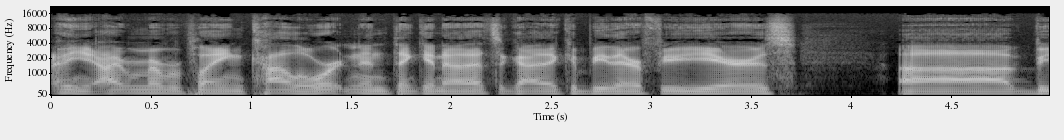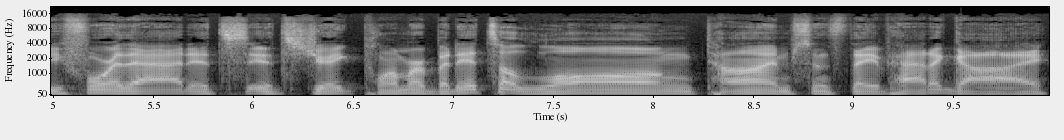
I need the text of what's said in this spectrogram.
I mean, I remember playing Kyle Orton and thinking, oh, that's a guy that could be there a few years. Uh, before that, it's it's Jake Plummer, but it's a long time since they've had a guy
